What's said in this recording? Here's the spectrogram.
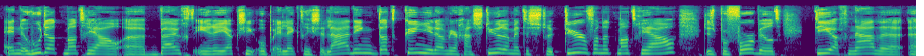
En hoe dat materiaal uh, buigt in reactie op elektrische lading, dat kun je dan weer gaan sturen met de structuur van het materiaal. Dus bijvoorbeeld diagonale uh,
